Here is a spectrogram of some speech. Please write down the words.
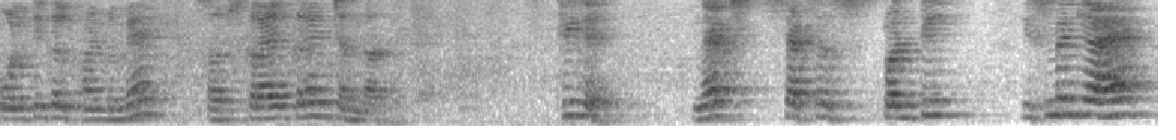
पॉलिटिकल फंड में सब्सक्राइब करें, चंदा दें। ठीक है? नेक्स्ट सेक्शन ट्वेंटी इसमें क्या है?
